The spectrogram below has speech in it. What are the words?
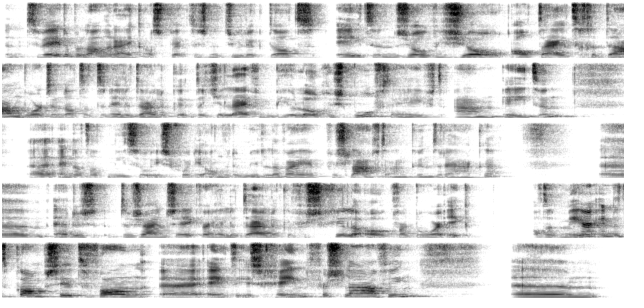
Een tweede belangrijk aspect is natuurlijk dat eten sowieso altijd gedaan wordt. En dat het een hele duidelijke, dat je lijf een biologische behoefte heeft aan eten. en dat dat niet zo is voor die andere middelen waar je verslaafd aan kunt raken. Um, hè, dus er zijn zeker hele duidelijke verschillen ook, waardoor ik altijd meer in het kamp zit van uh, eten is geen verslaving. Um,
